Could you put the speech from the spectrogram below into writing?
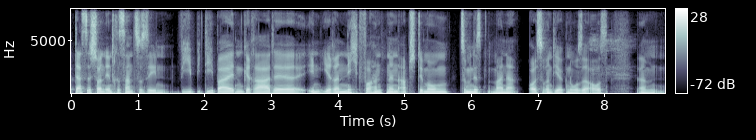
das ist schon interessant zu sehen, wie die beiden gerade in ihrer nicht vorhandenen Abstimmung, zumindest meiner äußeren Diagnose aus, ähm,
